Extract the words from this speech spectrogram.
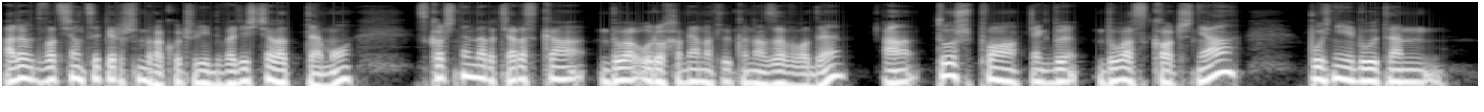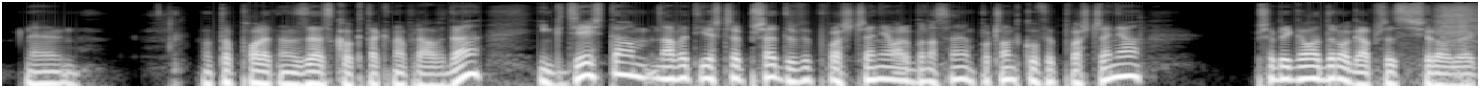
Ale w 2001 roku, czyli 20 lat temu, skocznia narciarska była uruchamiana tylko na zawody, a tuż po jakby była skocznia, później był ten e, no to pole, ten zeskok tak naprawdę. I gdzieś tam, nawet jeszcze przed wypłaszczeniem, albo na samym początku wypłaszczenia, przebiegała droga przez środek.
